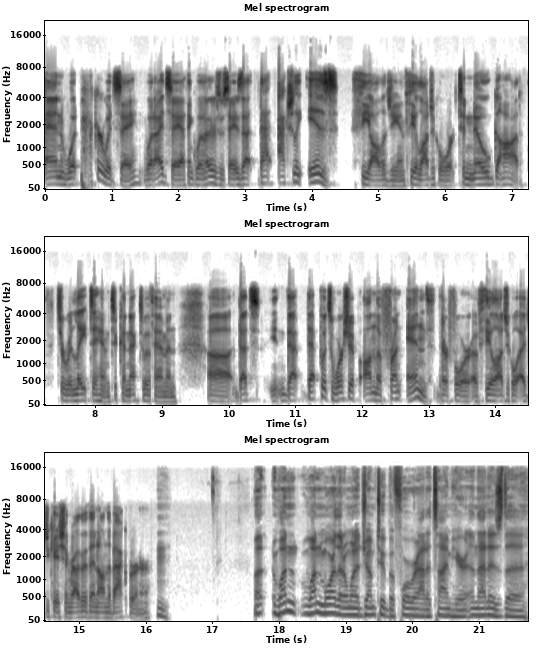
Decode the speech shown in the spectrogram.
And what Packer would say, what I'd say, I think what others would say, is that that actually is theology and theological work to know God, to relate to Him, to connect with Him, and uh, that's that that puts worship on the front end, therefore, of theological education rather than on the back burner. Hmm. Well, one one more that I want to jump to before we're out of time here, and that is the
